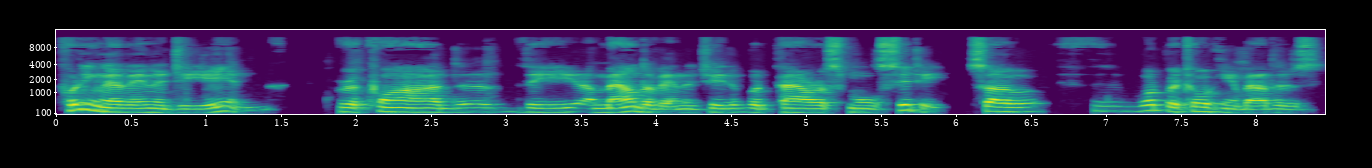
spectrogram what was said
putting that energy in required uh, the amount of energy that would power a small city. So, what we're talking about is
